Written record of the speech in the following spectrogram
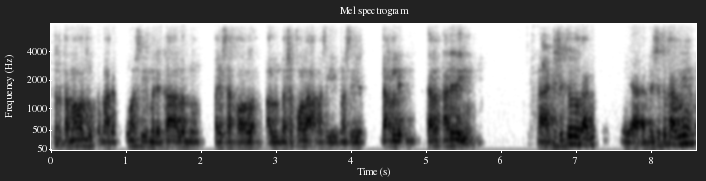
terutama waktu kemarin itu masih mereka alun sekolah alun bersekolah masih masih daring dar daring. Nah di situ kami ya di situ kami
